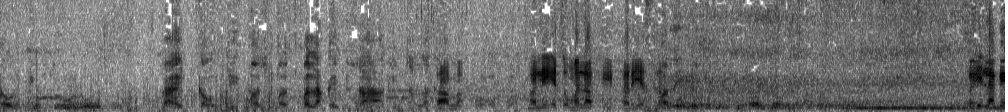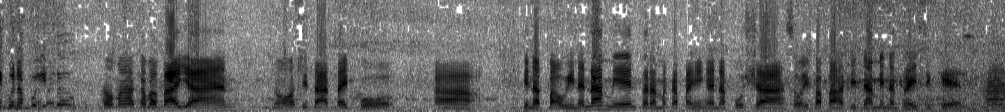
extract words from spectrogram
kaunting tulong. Kahit kaunti mas, mas malaki sa akin talaga. Tama po. Opo. Maliit o malaki, parehas lang. Parehas. Opo. So ilagay ko na po ito. So mga kababayan, no, si tatay po ah, pinapauwi na namin para makapahinga na po siya. So ipapahatid namin ng tricycle. Ha?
